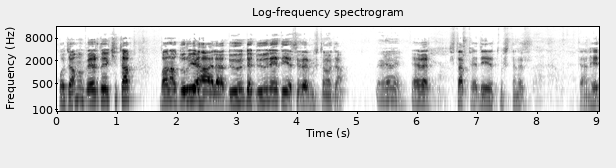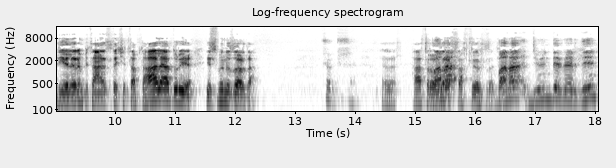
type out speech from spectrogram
Hocamın verdiği kitap bana duruyor hala. Düğünde düğün hediyesi vermiştin hocam. Öyle mi? Evet, kitap hediye etmiştiniz. Yani hediyelerin bir tanesi de kitaptı. Hala duruyor. İsminiz orada. Çok güzel. Evet. Hatıra Bana- olarak saklıyoruz hocam. Bana düğünde verdiğin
